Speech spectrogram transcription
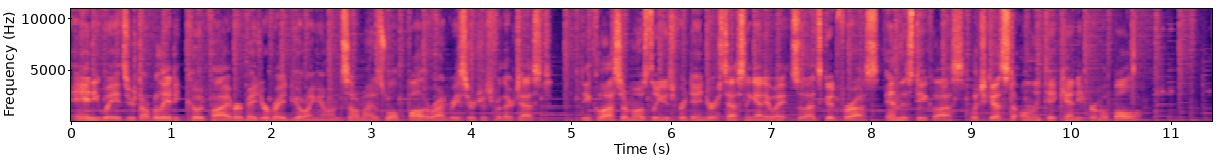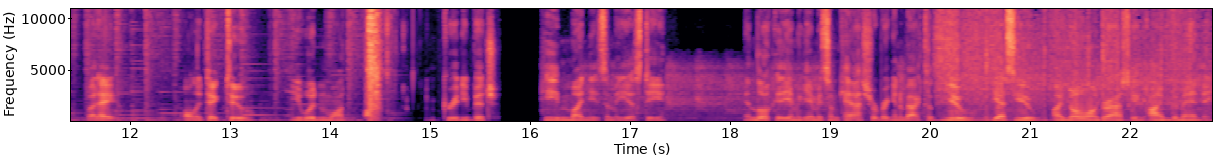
Anyways, there's not related Code 5 or major raid going on, so I might as well follow around researchers for their test. D-Class are mostly used for dangerous testing anyway, so that's good for us, and this D-Class, which gets to only take candy from a bowl. But hey, only take two. You wouldn't want... Greedy bitch. He might need some EST. And look, they even gave me some cash for bringing him back to you. Yes, you. I'm no longer asking. I'm demanding.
